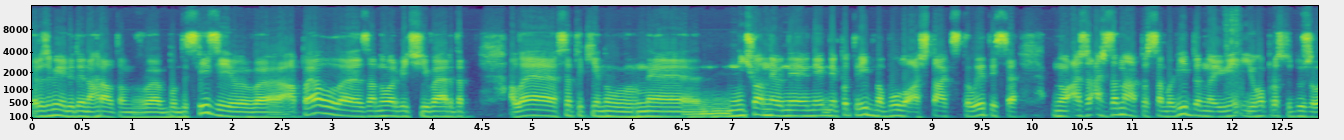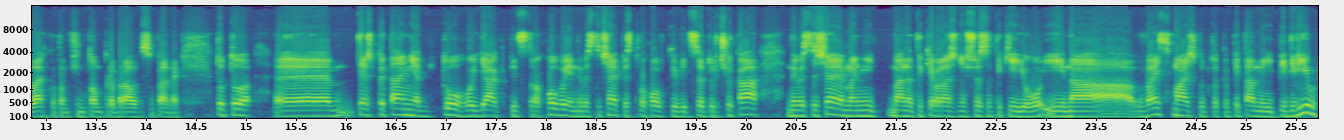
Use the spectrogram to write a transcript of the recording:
Я розумію, людина грала там в Бундеслізі, в АПЛ за Норвіч і Вердер, але все-таки ну не нічого не, не, не, потрібно було аж так стелитися. Ну аж аж занадто самовіддано, і його просто дуже легко там фінтом прибрав суперник. Тобто е, теж питання того, як підстраховує, не вистачає підстраховки від Сидорчука, не вистачає мені мене таке враження, що все таки його і на весь матч, тобто капітан її підвів,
